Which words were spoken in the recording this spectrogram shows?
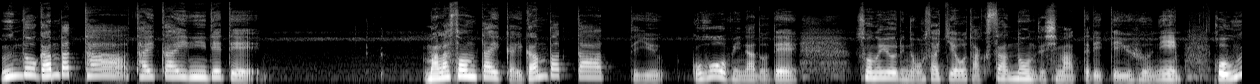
運動頑張った大会に出てマラソン大会頑張ったっていうご褒美などでその夜にお酒をたくさん飲んでしまったりっていう風にこう運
